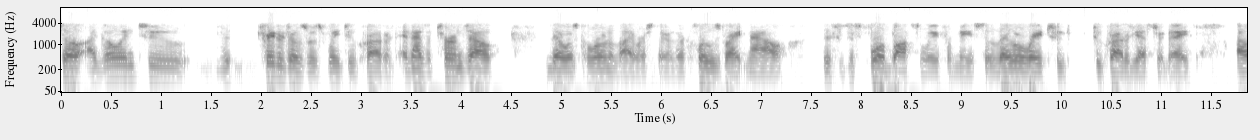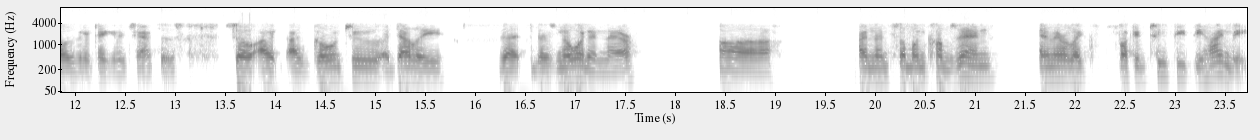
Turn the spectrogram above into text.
So I go into the Trader Joe's was way too crowded, and as it turns out, there was coronavirus there. They're closed right now. This is just four blocks away from me, so they were way too too crowded yesterday. I wasn't going to take any chances. So I I go into a deli that there's no one in there, uh, and then someone comes in, and they're like fucking two feet behind me,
